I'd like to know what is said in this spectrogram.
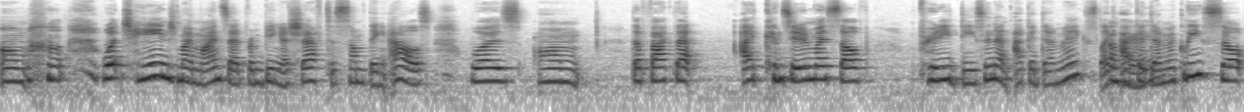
um, what changed my mindset from being a chef to something else was um, the fact that I considered myself pretty decent at academics, like Okay. academically. So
